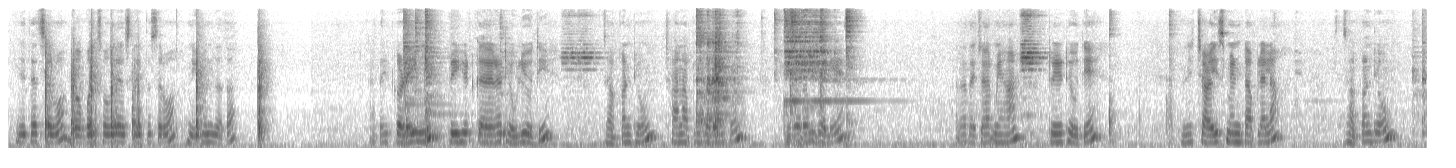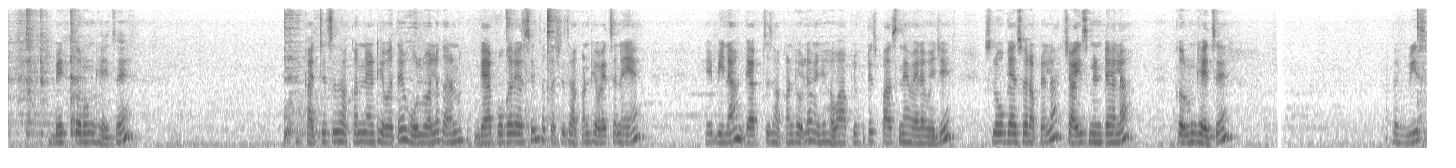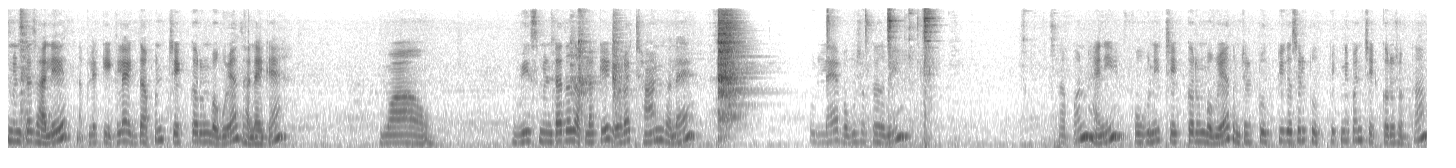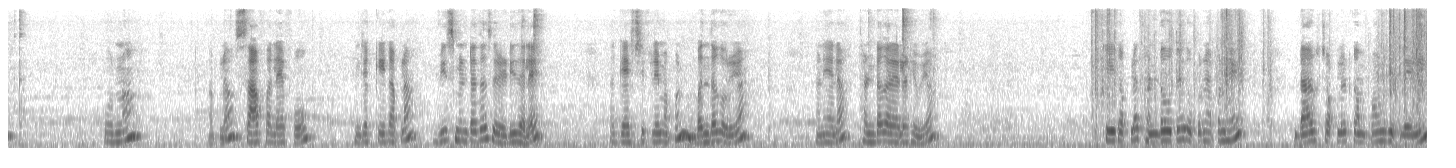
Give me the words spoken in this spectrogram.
म्हणजे त्यात सर्व बबल्स वगैरे असले तर सर्व निघून जातात. आता ही कढई मी प्रीहीट करायला ठेवली होती. झाकण ठेवून. छान आपली कढई पण गरम झाली आहे. आता त्याच्यावर मी हा ट्रे ठेवते. म्हणजे चाळीस मिनटं आपल्याला झाकण ठेवून बेक करून घ्यायचं आहे काचेचं झाकण नाही ठेवत आहे होलवालं कारण गॅप वगैरे असेल तर तसे झाकण ठेवायचं नाही आहे हे बिना गॅपचं झाकण ठेवलं म्हणजे हवा आपली कुठेच पास नाही व्हायला पाहिजे. स्लो गॅसवर आपल्याला चाळीस मिनटं ह्याला करून घ्यायचं आहे आता वीस मिनटं झाले आपल्या केकला एकदा आपण चेक करून बघूया झालं आहे काय? वाव. वीस मिनटातच आपला केक एवढा छान झाला आहे फुलला आहे बघू शकता तुम्ही. आपण ह्यानी फोगनी चेक करून बघूया. तुमच्याकडे टूथपिक असेल टूथपिकने पण चेक करू शकता. पूर्ण आपला साफ आला आहे फोग. म्हणजे केक आपला वीस मिनटातच रेडी झाला आहे तर गॅसची फ्लेम आपण बंद करूया आणि याला थंड करायला ठेवूया. केक आपला थंड होतो आहे तोपर्यंत आपण हे डार्क चॉकलेट कंपाऊंड घेतलं आहे मी.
